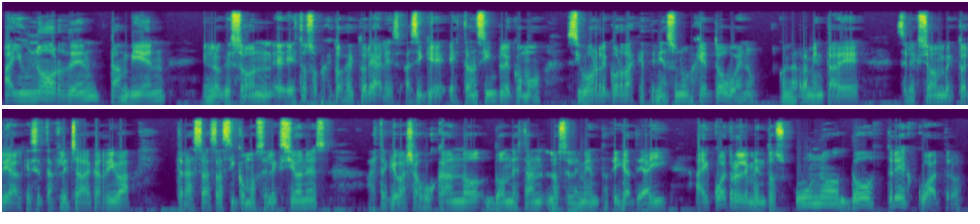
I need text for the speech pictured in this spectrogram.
hay un orden también en lo que son eh, estos objetos vectoriales. Así que es tan simple como si vos recordás que tenías un objeto, bueno, con la herramienta de selección vectorial, que es esta flecha de acá arriba, trazás así como selecciones hasta que vayas buscando dónde están los elementos. Fíjate, ahí hay cuatro elementos. Uno, dos, tres, cuatro.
